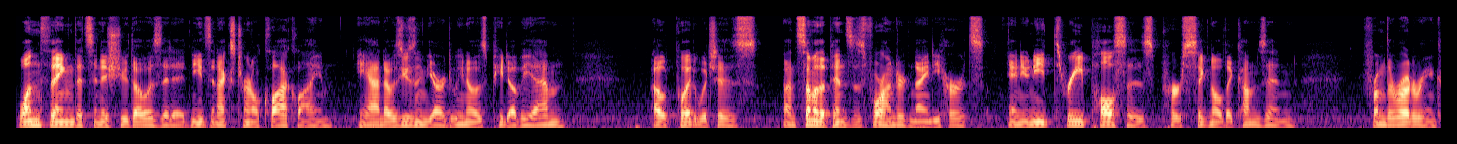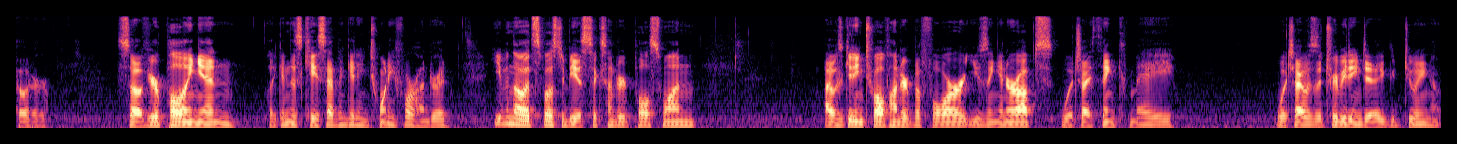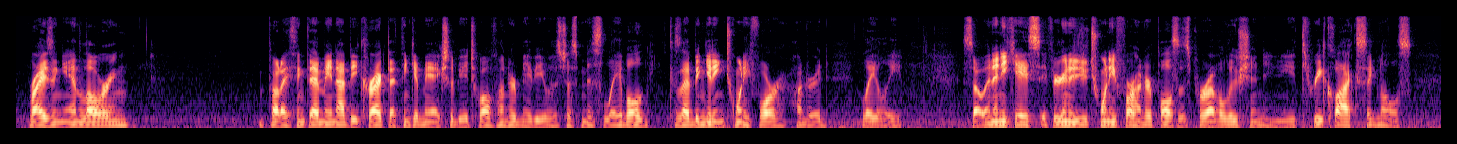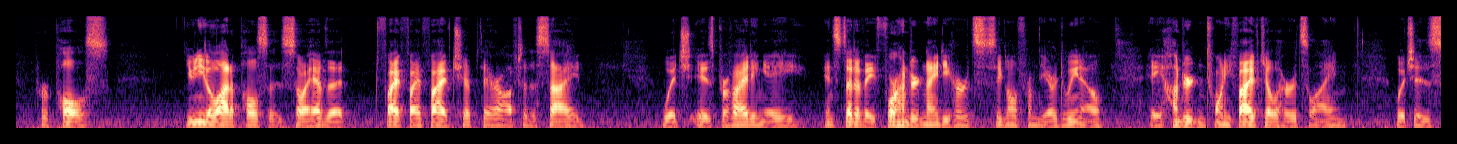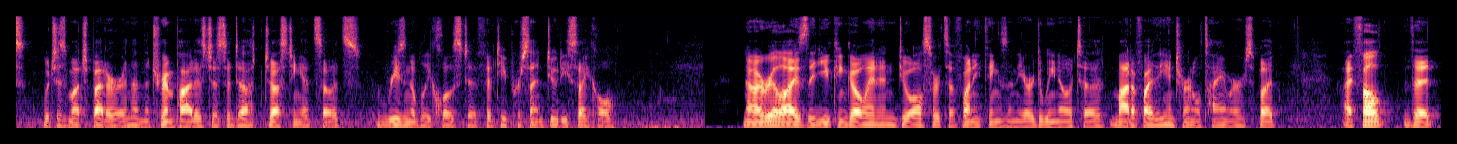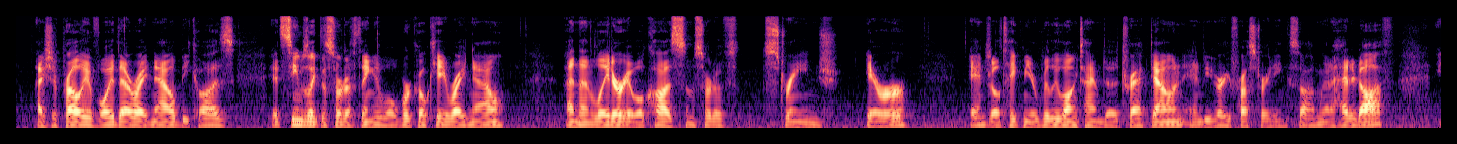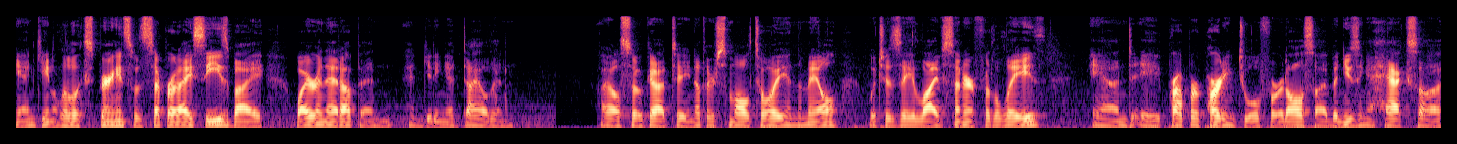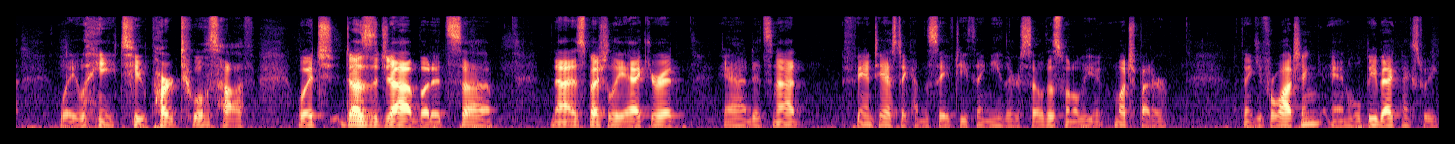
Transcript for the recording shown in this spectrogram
One thing that's an issue though is that it needs an external clock line and I was using the Arduino's PWM output, which is on some of the pins is 490 hertz, and you need three pulses per signal that comes in from the rotary encoder. So if you're pulling in, like in this case, I've been getting 2400, even though it's supposed to be a 600 pulse one. I was getting 1200 before using interrupts, which I think may, which I was attributing to doing rising and lowering but I think that may not be correct. I think it may actually be a 1200. Maybe it was just mislabeled because I've been getting 2400 lately. So in any case, if you're going to do 2400 pulses per revolution and you need three clock signals per pulse, you need a lot of pulses. So I have that 555 chip there off to the side, which is providing a instead of a 490 hertz signal from the Arduino, a 125 kilohertz line which is which is much better. And then the trim pot is just adjusting it so it's reasonably close to 50% duty cycle. Now I realize that you can go in and do all sorts of funny things in the Arduino to modify the internal timers, but I felt that I should probably avoid that right now because it seems like the sort of thing that will work okay right now, and then later it will cause some sort of strange error, and it'll take me a really long time to track down and be very frustrating. So I'm going to head it off and gain a little experience with separate ICs by wiring that up and, and getting it dialed in. I also got another small toy in the mail, which is a live center for the lathe and a proper parting tool for it also. I've been using a hacksaw lately to part tools off, which does the job, but it's uh, not especially accurate and it's not fantastic on the safety thing either. So this one will be much better. Thank you for watching, and we'll be back next week.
